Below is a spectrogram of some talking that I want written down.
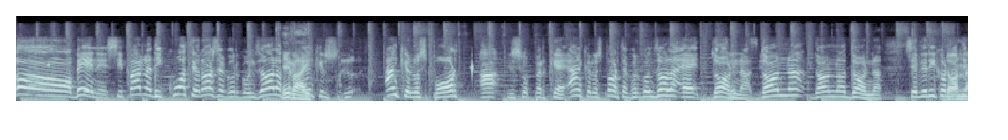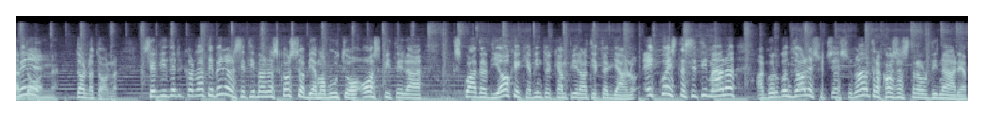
Oh, bene, si parla di quote rosa gorgonzola perché vai. anche, il- anche lo sport ha il suo perché. Anche lo sport a gorgonzola è donna, Sì, sì. donna, donna, donna. Se vi ricordate Donna, bene, donna. donna, donna. Se vi ricordate bene, la settimana scorsa abbiamo avuto ospite la squadra di hockey che ha vinto il campionato italiano. E questa settimana a Gorgonzola è successa un'altra cosa straordinaria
